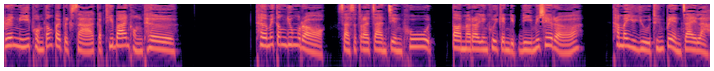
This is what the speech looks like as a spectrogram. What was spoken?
เรื่องนี้ผมต้องไปปรึกษากับที่บ้านของเธอ เธอไม่ต้องยุ่งหรอก ศาสตราจารย์เจียงพูด ตอนมาเรายังคุยกันดิบดีไม่ใช่เหรอทำไมอยู่ๆถึงเปลี่ยนใจล่ะ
